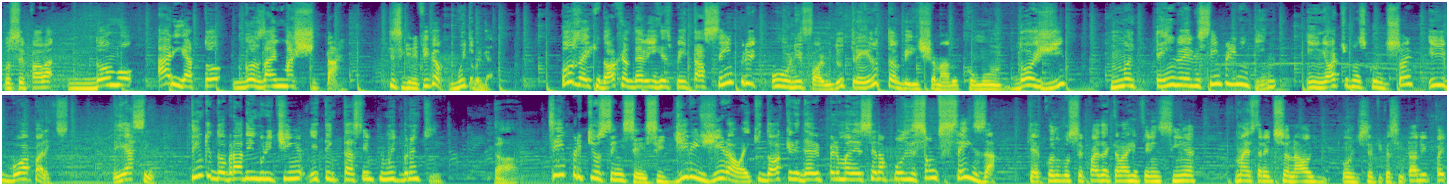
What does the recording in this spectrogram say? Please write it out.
você fala Domo Arigato Gozaimashita, que significa muito obrigado. Os Aikidokas devem respeitar sempre o uniforme do treino, também chamado como doji, mantendo ele sempre limpinho, em ótimas condições e boa aparência. E assim, tem que dobrar bem bonitinho e tem que estar sempre muito branquinho. Tá. Sempre que o sensei se dirigir ao Aikidoka, ele deve permanecer na posição 6A, que é quando você faz aquela referencinha mais tradicional, onde você fica sentado e faz.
